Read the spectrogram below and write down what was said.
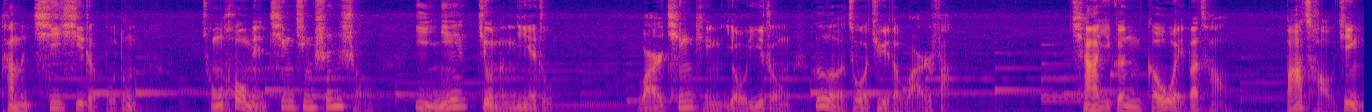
它们栖息着不动，从后面轻轻伸手，一捏就能捏住。玩蜻蜓有一种恶作剧的玩法：掐一根狗尾巴草，把草茎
